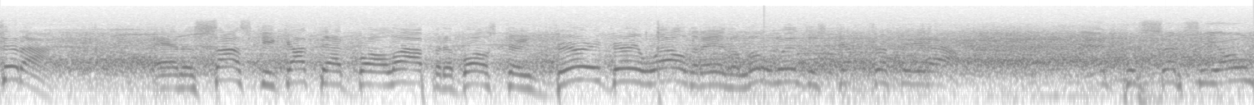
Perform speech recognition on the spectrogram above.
sit on. And Ossowski got that ball up, and the ball's going very, very well today, and the little wind just kept drifting it out. And Concepcion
